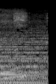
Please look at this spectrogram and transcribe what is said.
Cheers.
